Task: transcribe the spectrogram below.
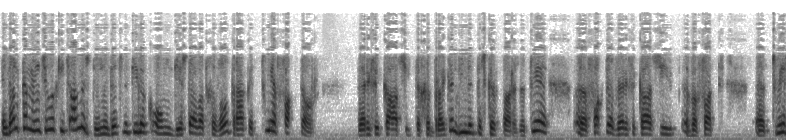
En dan kan mense ook iets anders doen en dit is natuurlik om deesdae wat gewild raak 'n twee-faktor verifikasie te gebruik indien dit beskikbaar is. 'n Twee-faktor uh, verifikasie bevat uh, twee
